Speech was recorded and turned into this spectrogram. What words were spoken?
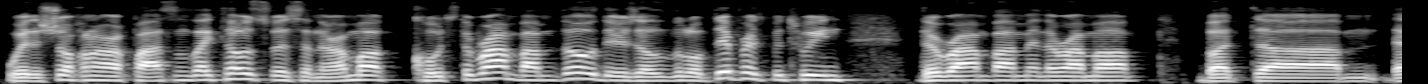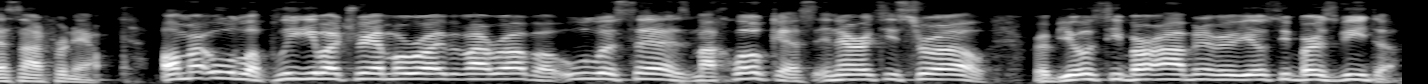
where the Shulchan Aruch passes like Tosfos and the Rama quotes the Rambam, though there's a little difference between the Rambam and the Rama, but um, that's not for now. Omar Ula, Pligi Batri Amoroi B'Marava. Ula says, Machlokes in Eretz Yisrael, Rabbi Yossi Bar Abin and Rabbi Yossi Bar Zvida.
